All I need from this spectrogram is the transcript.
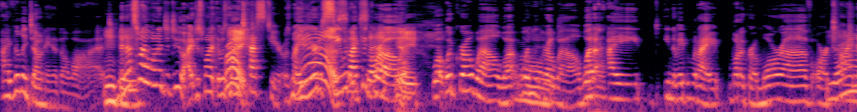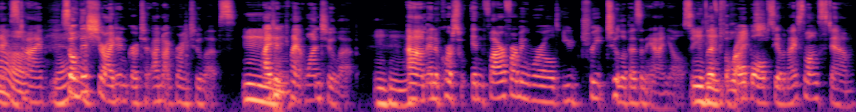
I really donated a lot, Mhm. and that's what I wanted to do. I just wanted. It was Right. my test year. It was my year to see Yes, what I could grow what would grow well, what wouldn't grow well, what Yeah. I, you know, maybe what I want to grow more of or try next time. Yeah. So this year I didn't grow. I'm not growing tulips. I Mhm. didn't plant one tulip. Mhm. Um, and of course, in flower farming world, you treat tulip as an annual. So you Mhm, lift the right. whole bulb, so you have a nice long stem.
